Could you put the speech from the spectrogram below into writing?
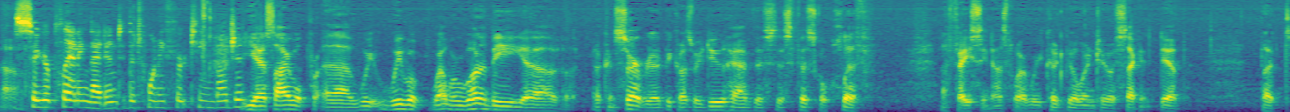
Uh, so you're planning that into the 2013 budget? Yes, I will. Uh, we, we will, well, we want to be a conservative because we do have this, this fiscal cliff facing us where we could go into a second dip. But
